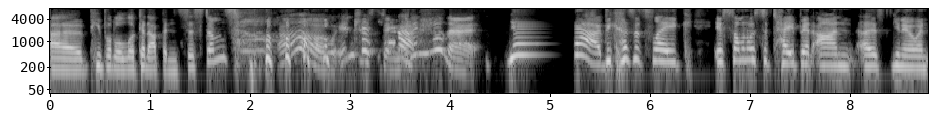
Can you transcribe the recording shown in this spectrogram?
uh, people to look it up in systems. Oh, interesting. I Yeah. didn't know that. Yeah, yeah, because it's like if someone was to type it on a you know an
